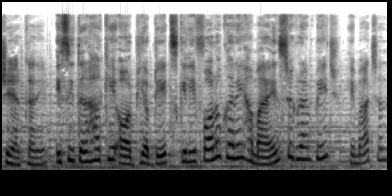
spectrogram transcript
शेयर करें इसी तरह के और भी अपडेट्स के लिए फॉलो करें हमारा Instagram पेज हिमाचल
